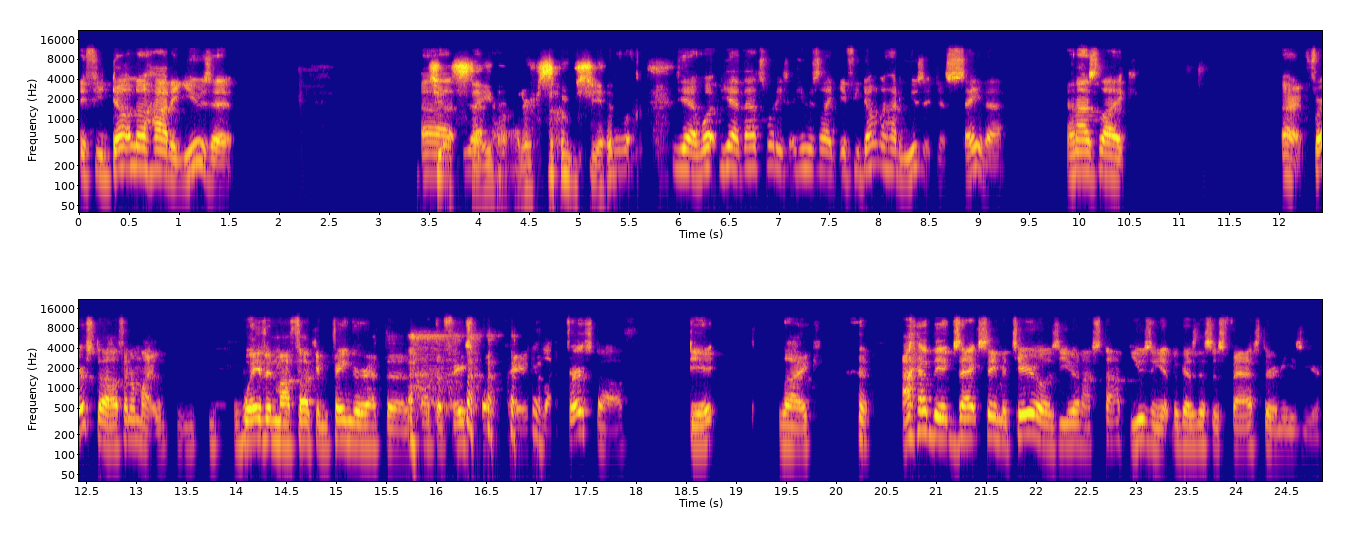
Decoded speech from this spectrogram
if you don't know how to use it, uh, just say that, that or some shit. Yeah, what? Yeah, that's what he he was like. If you don't know how to use it, just say that. And I was like, all right, first off, and I'm like waving my fucking finger at the at the Facebook page. Like, first off, dick, like I have the exact same material as you, and I stopped using it because this is faster and easier.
